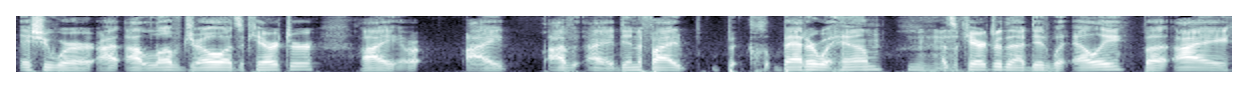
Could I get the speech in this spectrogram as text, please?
issue where I, I love Joe as a character. I I I, I identified b- better with him Mhm. as a character than I did with Ellie. But I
